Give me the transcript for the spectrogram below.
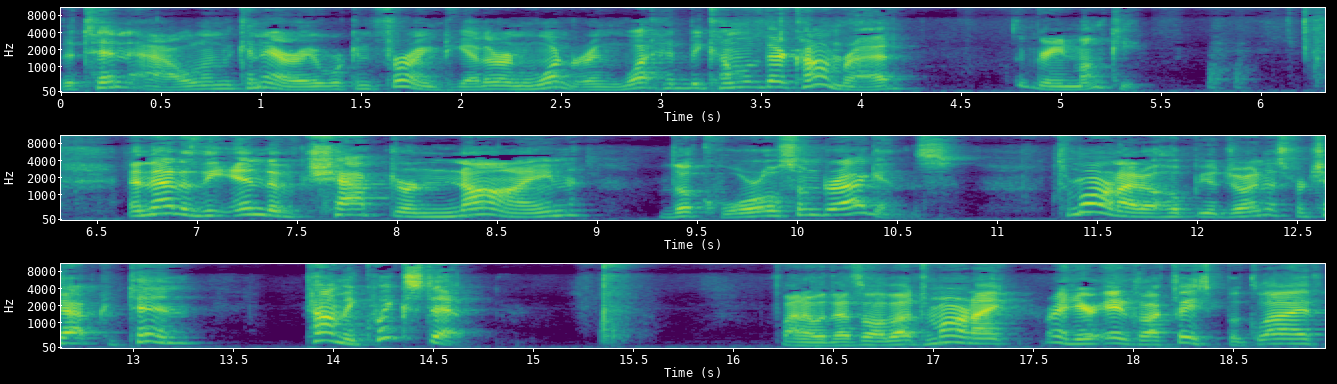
the tin owl and the canary were conferring together and wondering what had become of their comrade, the green monkey. And that is the end of chapter 9, The Quarrelsome Dragons. Tomorrow night, I hope you'll join us for chapter 10, Tommy Quickstep. Find out what that's all about tomorrow night, right here, 8 o'clock, Facebook Live.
